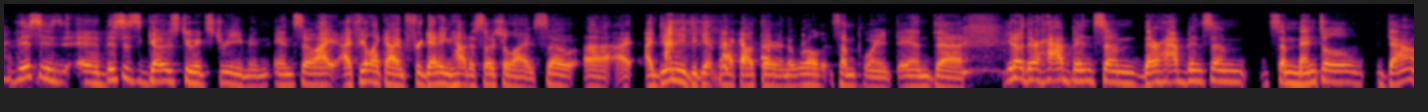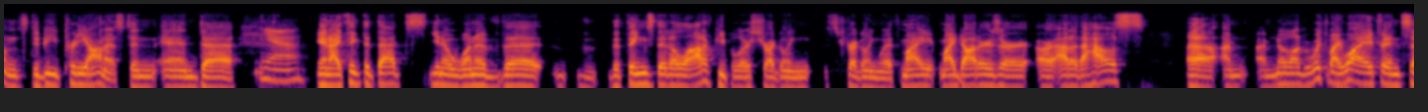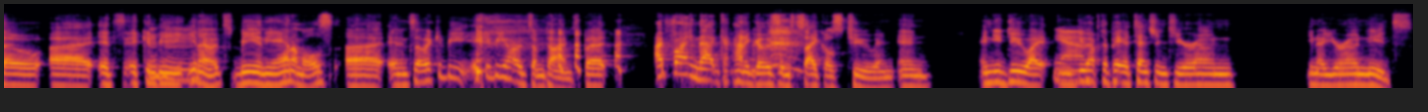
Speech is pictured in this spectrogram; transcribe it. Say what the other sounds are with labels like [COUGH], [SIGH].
this is uh, this is goes to extreme and and so i i feel like i'm forgetting how to socialize. So uh, i i do need to get back out there in the world at some point and uh, you know there have been some there have been some some mental downs to be pretty honest and and uh, yeah. and i think that that's you know one of the the things that a lot of people are struggling struggling with. My my daughters are are out of the house uh, I'm I'm no longer with my wife, and so uh, it's it can mm-hmm. be you know it's me and the animals, uh, and so it can be it can be hard sometimes. [LAUGHS] but I find that kind of goes in cycles too, and and and you do I yeah. you do have to pay attention to your own you know your own needs.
